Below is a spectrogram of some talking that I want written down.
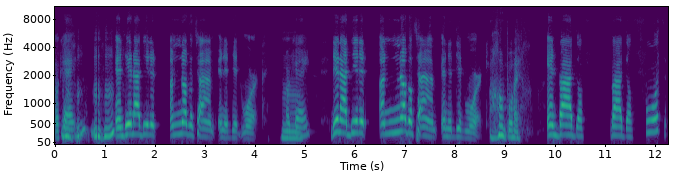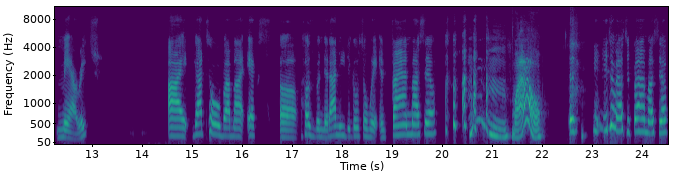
Okay. Mhm, mhm. And then I did it another time and it didn't work. Mm. Okay. Then I did it another time and it didn't work. Oh boy. And by the by the fourth marriage, I got told by my ex uh, husband that I need to go somewhere and find myself. Mm, wow. He, told me I should find myself.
